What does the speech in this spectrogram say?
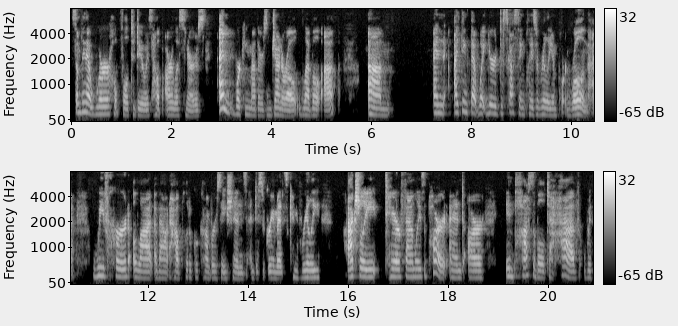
Something that we're hopeful to do is help our listeners and working mothers in general level up. Um, and I think that what you're discussing plays a really important role in that. We've heard a lot about how political conversations and disagreements can really actually tear families apart and are impossible to have with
